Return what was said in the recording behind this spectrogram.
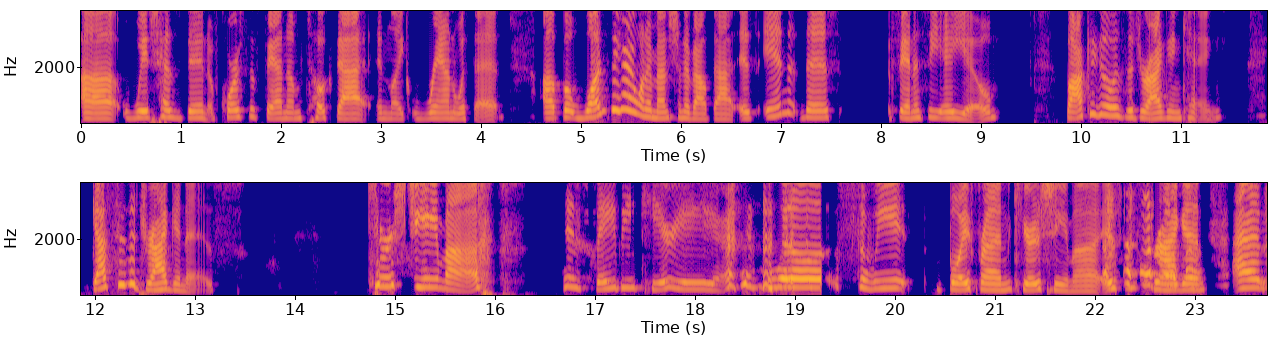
uh, which has been, of course, the fandom took that and like ran with it. Uh, but one thing I want to mention about that is in this fantasy AU, Bakugo is the Dragon King. Guess who the dragon is? Kirishima, His baby Kiri. his little sweet boyfriend Kirishima is his dragon, and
